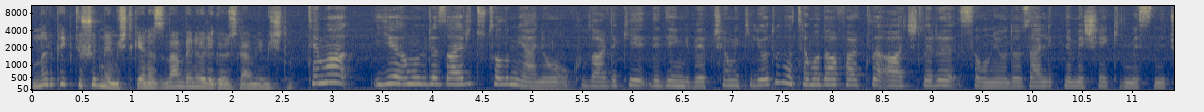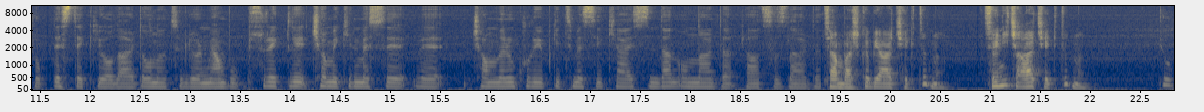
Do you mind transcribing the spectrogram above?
Bunları pek düşünmemiştik. En azından ben öyle gözlemlemiştim. Temayı ama biraz ayrı tutalım yani o okullardaki dediğin gibi hep çam ekiliyordu da tema daha farklı ağaçları savunuyordu. Özellikle meşe ekilmesini çok destekliyorlardı. Onu hatırlıyorum. Yani bu sürekli çam ekilmesi ve çamların kuruyup gitmesi hikayesinden onlar da rahatsızlardı. Sen başka bir ağaç ektin mi? Sen hiç ağaç ektin mi? Yok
